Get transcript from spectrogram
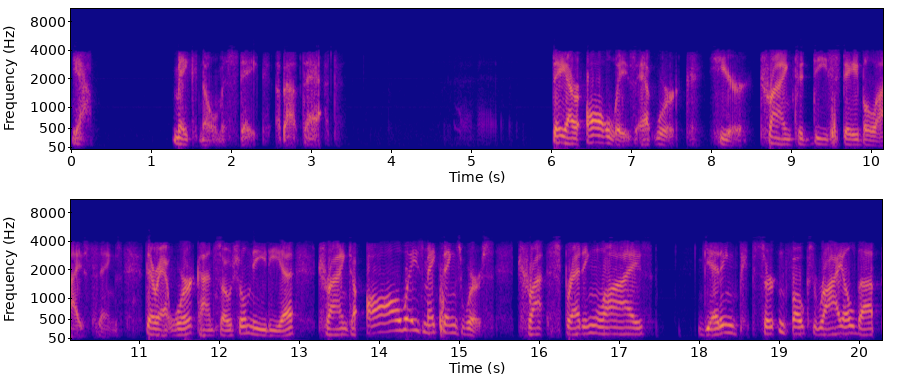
Yeah. Make no mistake about that. They are always at work here trying to destabilize things. They're at work on social media trying to always make things worse, try, spreading lies, getting certain folks riled up.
